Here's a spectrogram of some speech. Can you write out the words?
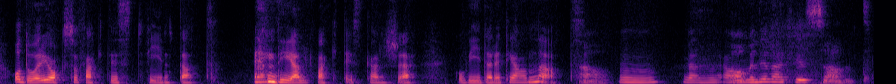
Och då är det också faktiskt fint att en del faktiskt kanske går vidare till annat. Ja, Mm, men, ja. ja. men det är verkligen sant.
